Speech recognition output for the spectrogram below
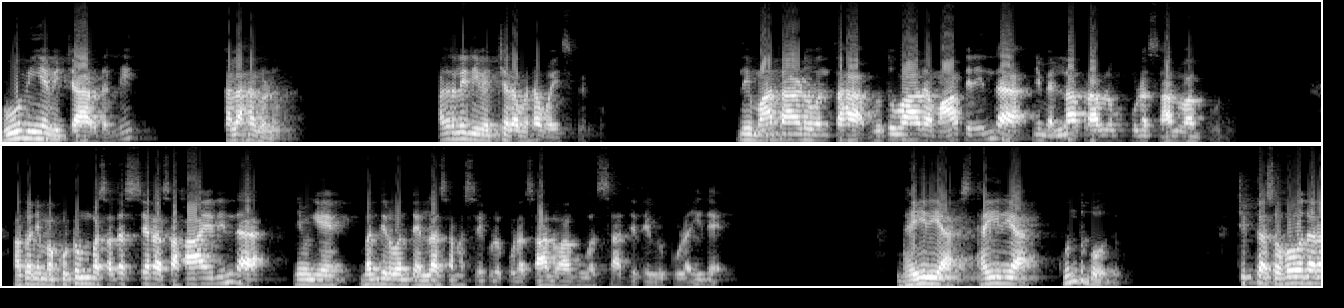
ಭೂಮಿಯ ವಿಚಾರದಲ್ಲಿ ಕಲಹಗಳು. ಅದರಲ್ಲಿ ನೀವು ಎಚ್ಚರವನ್ನ ವಹಿಸಬೇಕು. ನೀವು ಮಾತಾಡುವಂತಹ ಮೃದುವಾದ ಮಾತಿನಿಂದ ನಿಮ್ಮೆಲ್ಲಾ ಪ್ರಾಬ್ಲಮ್ ಕೂಡ ಸಾಲ್ವ್ ಆಗ್ಬೋದು. ಅಥವಾ ನಿಮ್ಮ ಕುಟುಂಬ ಸದಸ್ಯರ ಸಹಾಯದಿಂದ ನಿಮಗೆ ಬಂದಿರುವಂತ ಎಲ್ಲ ಸಮಸ್ಯೆಗಳು ಕೂಡ ಸಾಲ್ವ್ ಆಗುವ ಸಾಧ್ಯತೆಗಳು ಕೂಡ ಇದೆ. ಧೈರ್ಯ, ಸ್ಥೈರ್ಯ ಕುಂದಬಹುದು ಚಿಕ್ಕ ಸಹೋದರ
